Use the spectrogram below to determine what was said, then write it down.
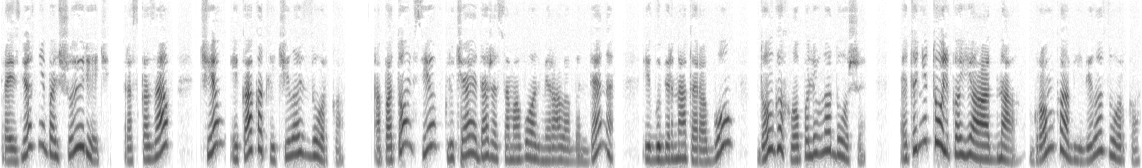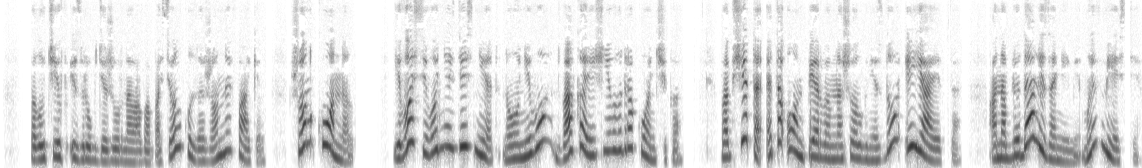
произнес небольшую речь, рассказав, чем и как отличилась Зорка. А потом все, включая даже самого адмирала Бендена и губернатора Бол, долго хлопали в ладоши. «Это не только я одна!» — громко объявила Зорка, получив из рук дежурного по поселку зажженный факел. «Шон Коннелл, его сегодня здесь нет, но у него два коричневых дракончика. Вообще-то это он первым нашел гнездо и яйца, а наблюдали за ними мы вместе.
